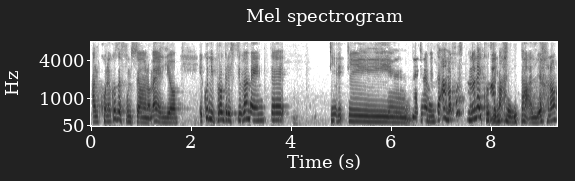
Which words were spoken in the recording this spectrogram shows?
alcune cose funzionano meglio. E quindi progressivamente ti, ti, ti in mente, ah, ma forse non è così male l'Italia, no?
